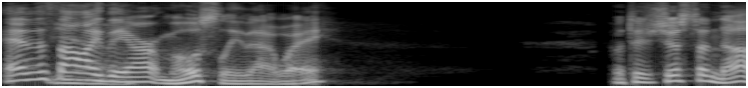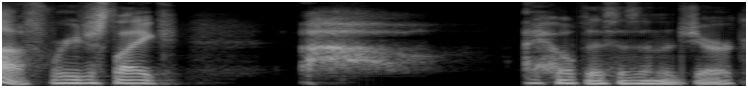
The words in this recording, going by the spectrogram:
And it's not like they aren't mostly that way, but there's just enough where you're just like, oh, I hope this isn't a jerk.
